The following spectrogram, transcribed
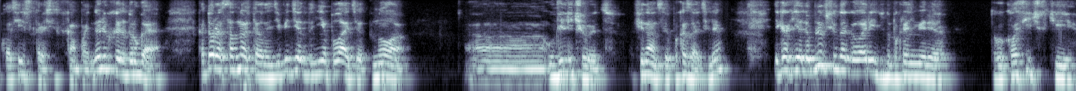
Классическая российская компания, ну или какая-то другая, которая, с одной стороны, дивиденды не платит, но э, увеличивает финансовые показатели. И как я люблю всегда говорить, ну, по крайней мере, такой классический,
